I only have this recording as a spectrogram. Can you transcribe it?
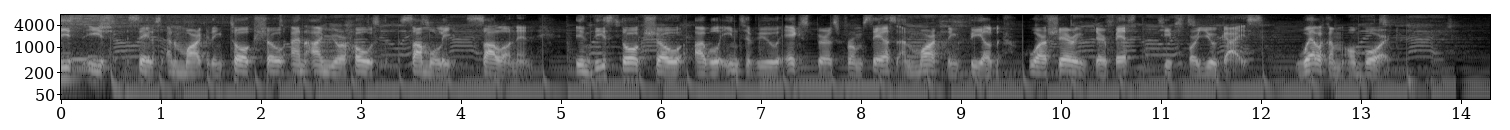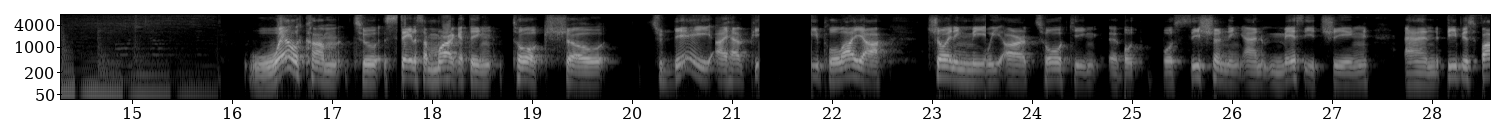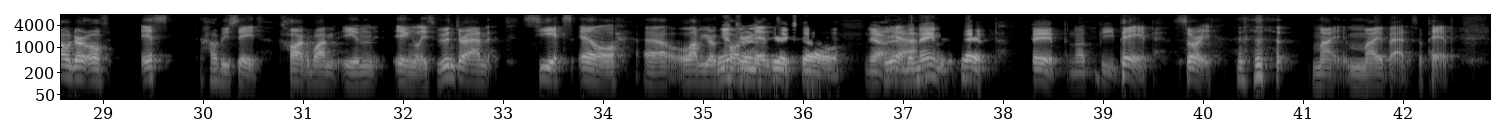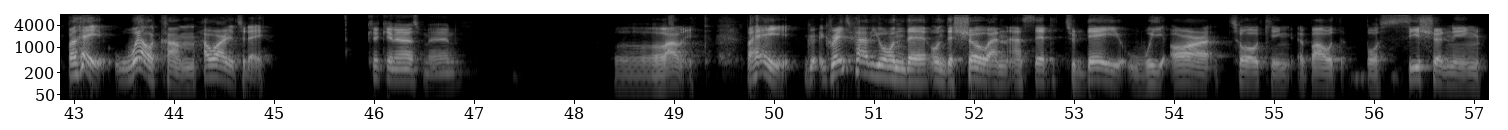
This is Sales and Marketing Talk Show, and I'm your host, Samuli Salonen. In this talk show, I will interview experts from sales and marketing field who are sharing their best tips for you guys. Welcome on board. Welcome to Sales and Marketing Talk Show. Today I have people Laja joining me. We are talking about positioning and messaging. And Pip is founder of S. How do you say it? Hard one in English. Wynter and CXL. Uh, love your Wynter content. and CXL. Yeah. Yeah. And the name is Pep. Pep, not Peep. Pep. Sorry, my my bad. So Pep. But hey, welcome. How are you today? Kicking ass, man. Love it. But hey, great to have you on the on the show. And as I said, today we are talking about positioning,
